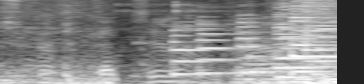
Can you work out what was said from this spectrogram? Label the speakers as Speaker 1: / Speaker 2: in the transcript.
Speaker 1: Namaskar.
